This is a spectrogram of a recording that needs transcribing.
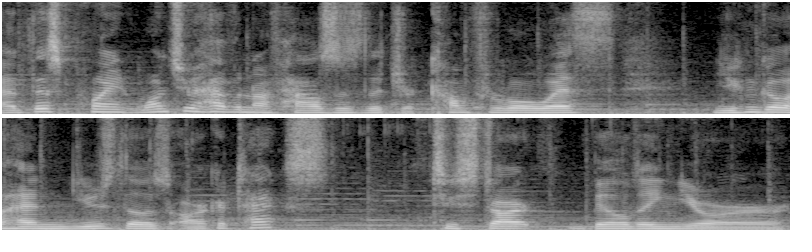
At this point, once you have enough houses that you're comfortable with, you can go ahead and use those architects to start building your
